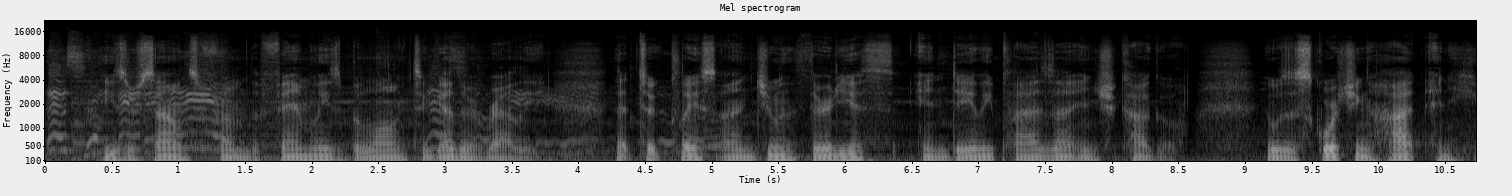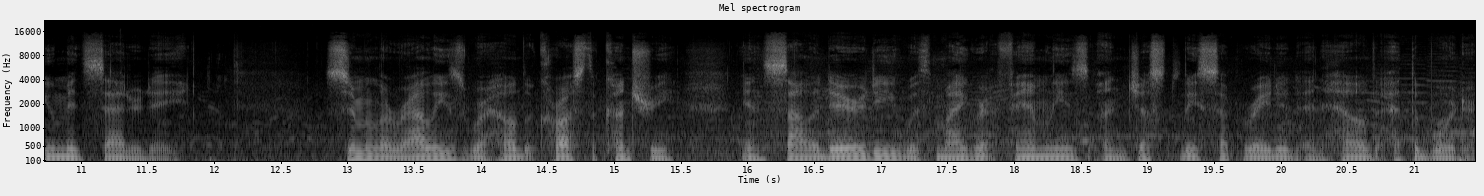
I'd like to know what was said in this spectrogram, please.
This'll These are sounds from the Families Belong Together rally that took place on June 30th in Daley Plaza in Chicago. It was a scorching hot and humid Saturday. Similar rallies were held across the country in solidarity with migrant families unjustly separated and held at the border.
